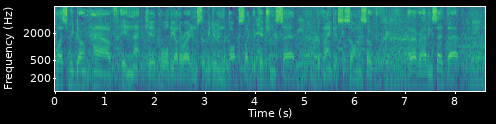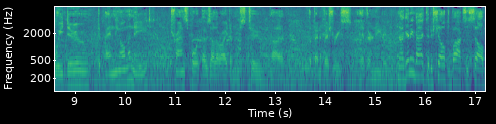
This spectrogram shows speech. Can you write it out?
Plus, we don't have have in that kit all the other items that we do in the box, like the kitchen set, the blankets, and so on and so forth. However, having said that, we do, depending on the need, transport those other items to uh, the beneficiaries if they're needed. Now, getting back to the shelter box itself,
